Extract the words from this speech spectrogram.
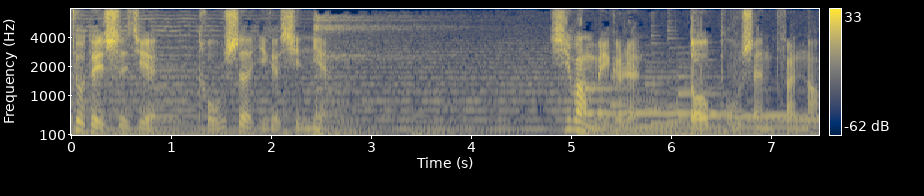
就对世界投射一个心念。希望每个人都不生烦恼。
